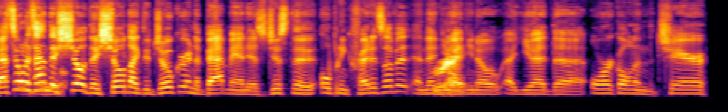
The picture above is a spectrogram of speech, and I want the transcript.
That's the only time they showed. They showed like the Joker and the Batman is just the opening credits of it, and then you had you know uh, you had the Oracle and the chair,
